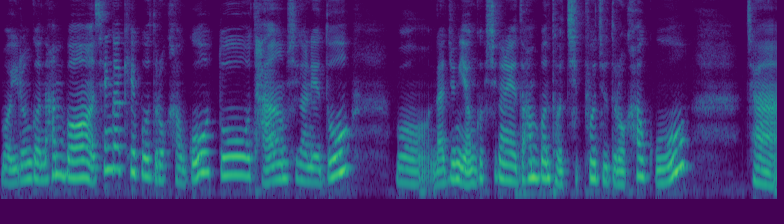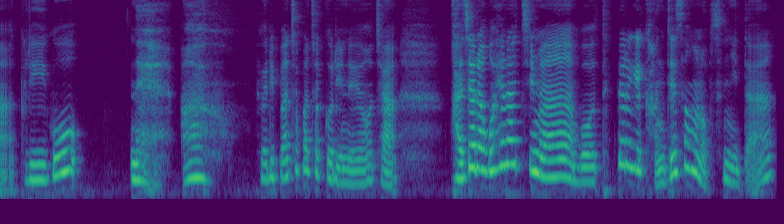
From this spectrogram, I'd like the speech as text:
뭐 이런 건 한번 생각해 보도록 하고 또 다음 시간에도 뭐 나중에 연극 시간에도 한번 더 짚어주도록 하고 자 그리고 네 아휴 별이 반짝반짝거리네요. 자 과제라고 해놨지만 뭐 특별하게 강제성은 없습니다.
